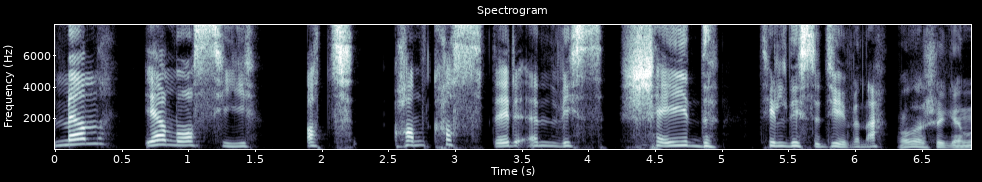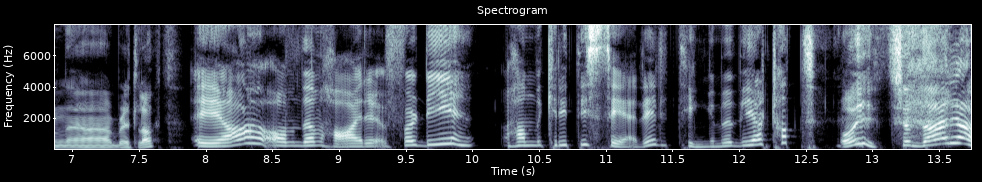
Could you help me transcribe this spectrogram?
Men jeg må si at han kaster en viss shade til disse tyvene. Og den skyggen har blitt lagt. Ja, om den har. Fordi han kritiserer tingene de har tatt. Oi, se der, ja!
